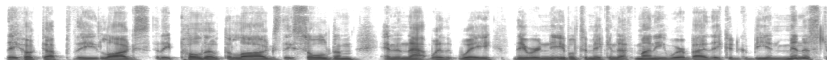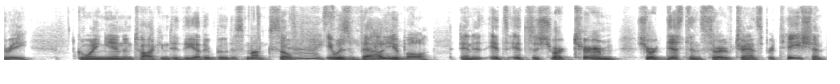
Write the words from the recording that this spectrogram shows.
They hooked up the logs. They pulled out the logs. They sold them, and in that wa- way, they were able to make enough money whereby they could be in ministry, going in and talking to the other Buddhist monks. So Ah, it was see. Right. valuable, and it, it's it's a short term, short distance sort of transportation,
